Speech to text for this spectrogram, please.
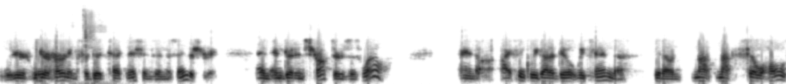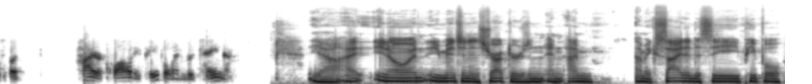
we're we're hurting for good technicians in this industry, and and good instructors as well. And I think we got to do what we can to, you know, not not fill holes, but hire quality people and retain them. Yeah, I you know, and you mentioned instructors, and and I'm I'm excited to see people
